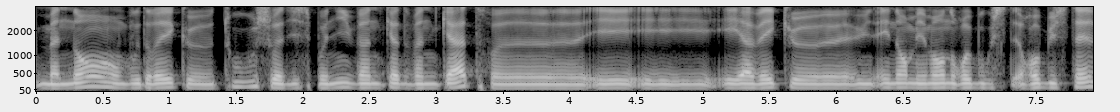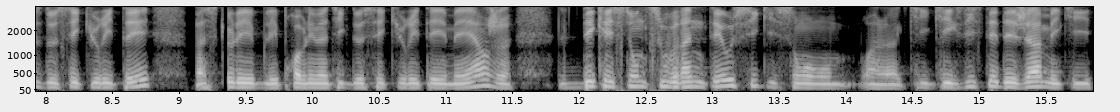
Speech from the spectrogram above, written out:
maintenant on voudrait que tout soit disponible 24-24 euh, et, avec énormément de robustesse, de sécurité, parce que les, problématiques de sécurité émergent, des questions de souveraineté aussi qui, sont, qui, existaient déjà, mais qui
